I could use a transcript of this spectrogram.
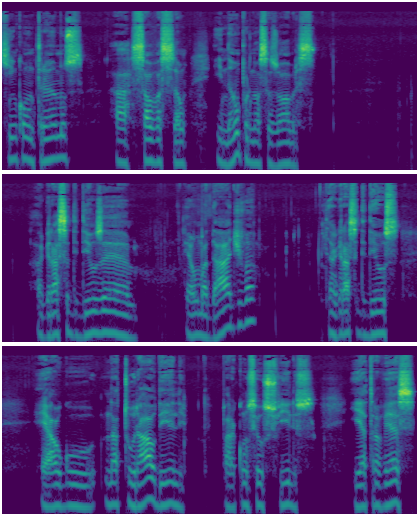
que encontramos a salvação e não por nossas obras. A graça de Deus é, é uma dádiva, a graça de Deus é algo natural dele para com seus filhos e é através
